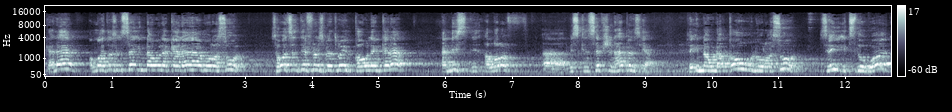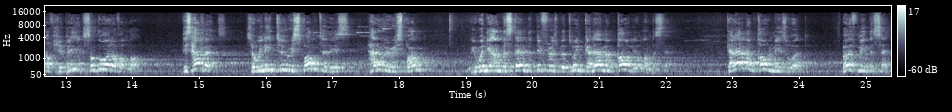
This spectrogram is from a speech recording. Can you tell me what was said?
Kalam. Allah doesn't say إِنَّهُ لَكَلَامُ رَسُولٌ So what's the difference between qawl and kalam? And this, a lot of uh, misconception happens here. So إِنَّهُ لَقَوْلُ رَسُولٌ See, it's the word of Jibreel, it's not the word of Allah. This happens. So we need to respond to this. How do we respond? We, when you understand the difference between kalam and qawl, you'll understand. Kalam and qawl means word. Both mean the same.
